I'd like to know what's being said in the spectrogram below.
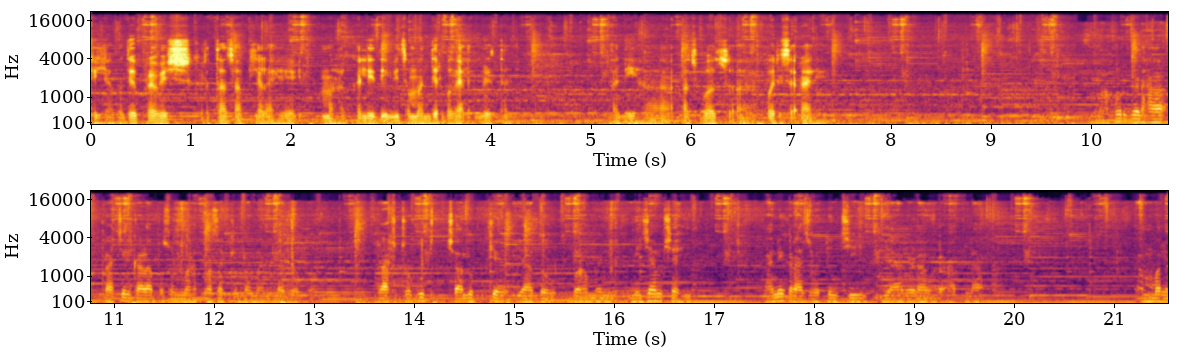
किल्ल्यामध्ये प्रवेश करताच आपल्याला हे महाकाली देवीचं मंदिर बघायला मिळतं. आणि हा आजूबाजूचा परिसर आहे. माहूरगड हा प्राचीन काळापासून महत्त्वाचा किल्ला मानला जातो. राष्ट्रकूट चालुक्य यादव बहमन निजामशाही अनेक राजवटींची या गडावर आपला अंमल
